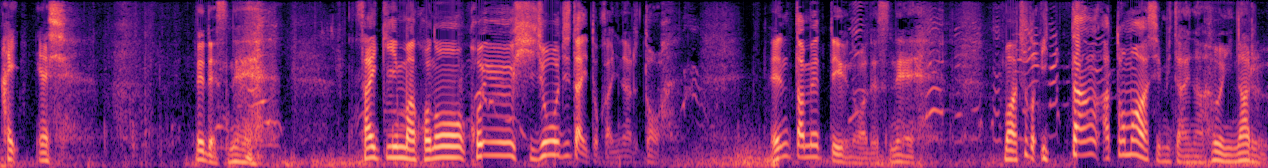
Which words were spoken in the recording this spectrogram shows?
はい、よし。でですね、最近、まあ、この、こういう非常事態とかになると、エンタメっていうのはですね、まあ、ちょっと一旦後回しみたいな風になる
